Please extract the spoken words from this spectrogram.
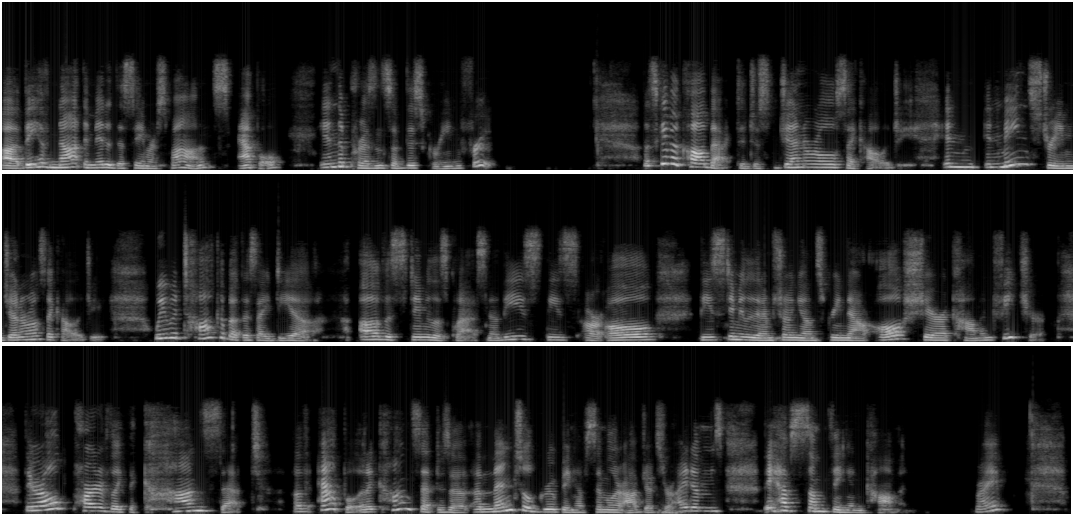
uh, they have not emitted the same response, apple, in the presence of this green fruit. Let's give a call back to just general psychology. In, in mainstream general psychology, we would talk about this idea of a stimulus class. Now these, these are all, these stimuli that I'm showing you on screen now all share a common feature. They're all part of like the concept of apple. And a concept is a, a mental grouping of similar objects or items. They have something in common, right?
